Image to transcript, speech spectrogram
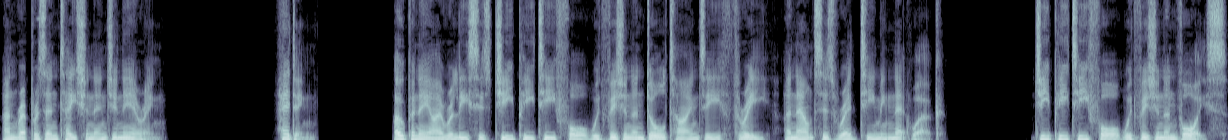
and representation engineering. Heading OpenAI releases GPT 4 with Vision and DALL times E3, announces Red Teaming Network. GPT 4 with Vision and Voice.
